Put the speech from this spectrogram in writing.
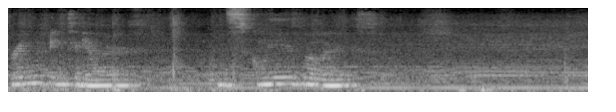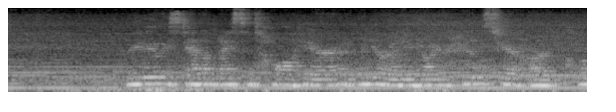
Bring the feet together and squeeze the legs. Really stand up nice and tall here, and when you're ready, draw your hands to your heart, close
